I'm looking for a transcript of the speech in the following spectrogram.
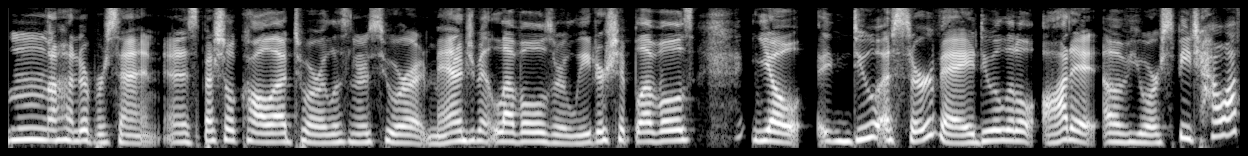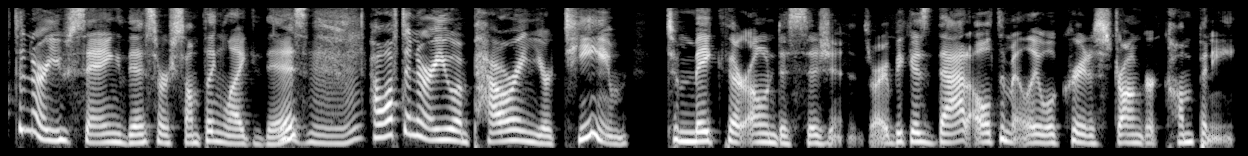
Mm, 100%. And a special call out to our listeners who are at management levels or leadership levels. Yo, do a survey, do a little audit of your speech. How often are you saying this or something like this? Mhm. How often are you empowering your team to make their own decisions, right? Because that ultimately will create a stronger company.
